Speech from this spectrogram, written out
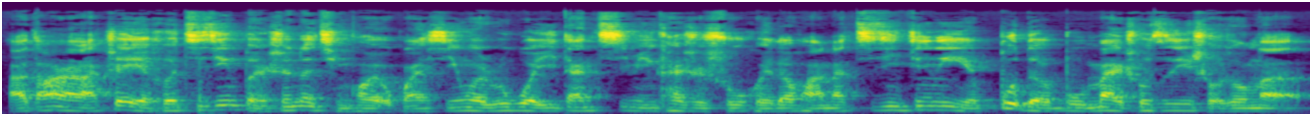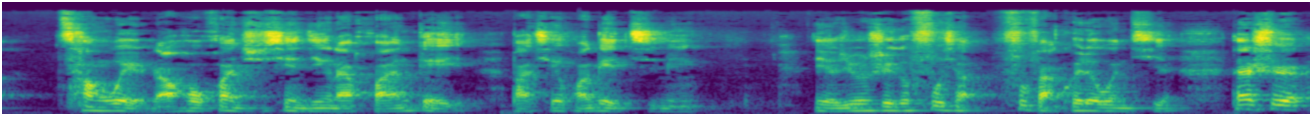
啊。当然了，这也和基金本身的情况有关系，因为如果一旦基民开始赎回的话，那基金经理也不得不卖出自己手中的仓位，然后换取现金来还给把钱还给基民，也就是一个负向负反馈的问题，但是。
